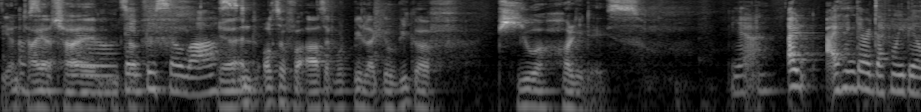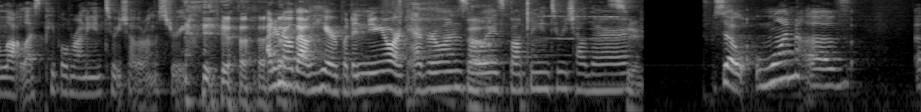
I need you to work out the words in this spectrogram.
the Oh, entire so time. true. And They'd be so lost. yeah, and also for us, it would be like a week of pure holidays. Yeah, I I think there would definitely be a lot less people running into each other on the street. yeah. I don't know about here, but in New York, everyone's Yeah. always bumping into each other. So one of uh,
